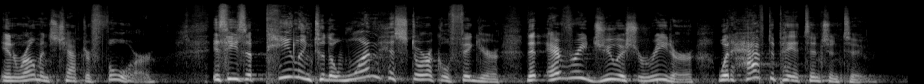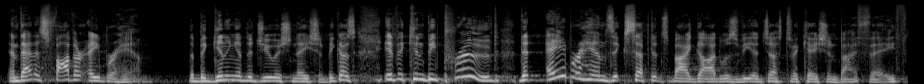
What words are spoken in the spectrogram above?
in Romans chapter 4 is he's appealing to the one historical figure that every Jewish reader would have to pay attention to, and that is Father Abraham the beginning of the Jewish nation. Because if it can be proved that Abraham's acceptance by God was via justification by faith,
